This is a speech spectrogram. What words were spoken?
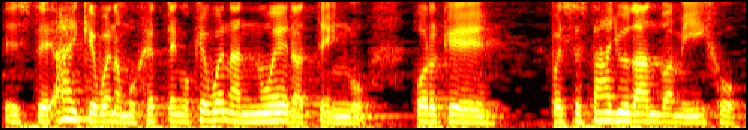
este, ay, qué buena mujer tengo, qué buena nuera tengo, porque pues está ayudando a mi hijo,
